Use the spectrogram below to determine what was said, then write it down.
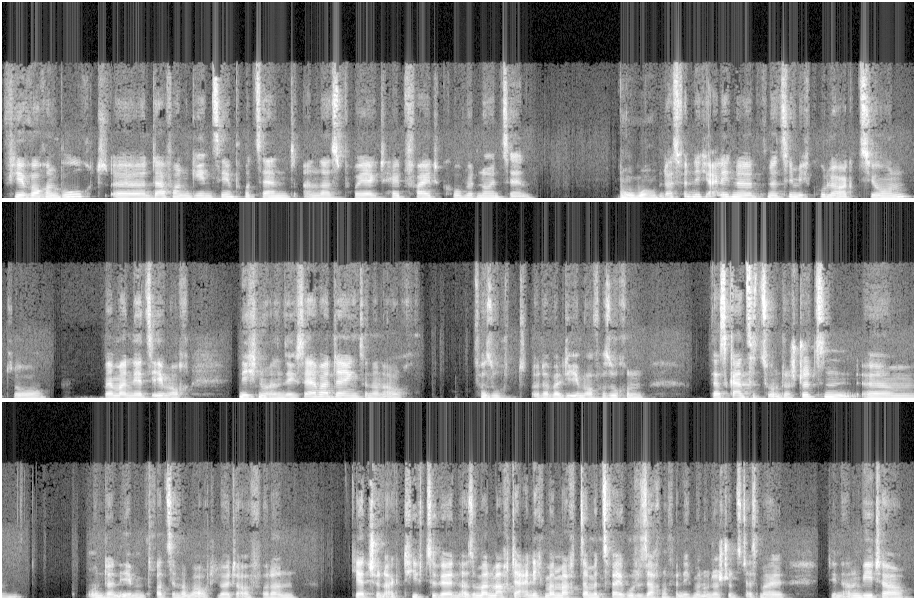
vier Wochen bucht, äh, davon gehen 10% an das Projekt Help Fight Covid-19. Oh, wow. Und das finde ich eigentlich eine, eine ziemlich coole Aktion, so, wenn man jetzt eben auch nicht nur an sich selber denkt, sondern auch versucht, oder weil die eben auch versuchen, das Ganze zu unterstützen ähm, und dann eben trotzdem aber auch die Leute auffordern, jetzt schon aktiv zu werden. Also man macht ja eigentlich, man macht damit zwei gute Sachen, finde ich. Man unterstützt erstmal den Anbieter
